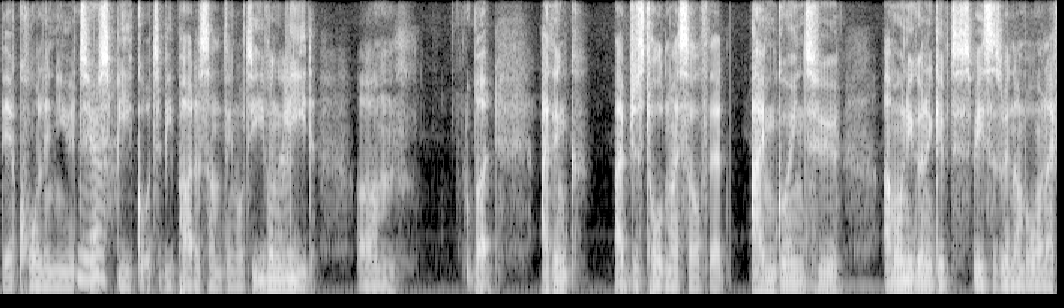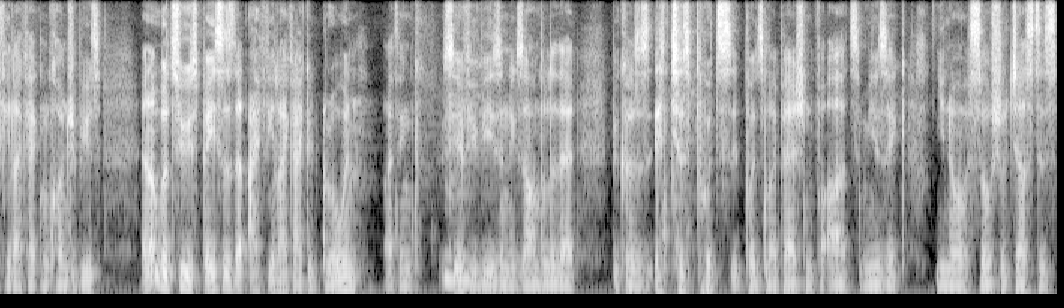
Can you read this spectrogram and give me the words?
they're calling you to Yeah. speak or to be part of something or to even lead. Um but i think i've just told myself that i'm going to i'm only going to give to spaces where number one i feel like i can contribute And number two, spaces that I feel like I could grow in. I think Mhm. CFUV is an example of that because it just puts it puts my passion for arts, music, you know, social justice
